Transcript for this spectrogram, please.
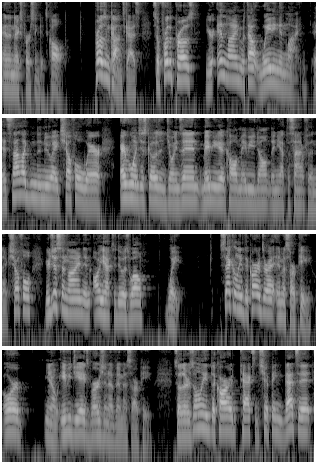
and the next person gets called. Pros and cons, guys. So for the pros, you're in line without waiting in line. It's not like the Newegg Shuffle where everyone just goes and joins in. Maybe you get called, maybe you don't, then you have to sign up for the next shuffle. You're just in line and all you have to do is, well, wait. Secondly, the cards are at MSRP or, you know, EVGA's version of MSRP. So there's only the card, tax, and shipping. That's it.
